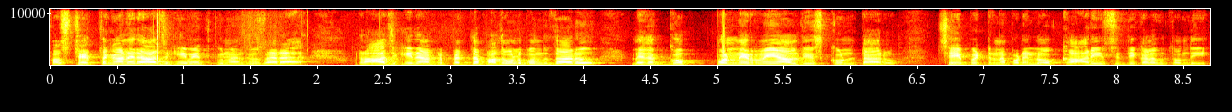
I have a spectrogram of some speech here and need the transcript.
ఫస్ట్ ఎత్తగానే రాజకీయం ఎత్తుకున్నాను చూసారా? రాజకీయ నాయకులు పెద్ద పదవులు పొందుతారు లేదా గొప్ప నిర్ణయాలు తీసుకుంటారు. చేపట్టిన పనిలో కార్యసిద్ధి కలుగుతుంది.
